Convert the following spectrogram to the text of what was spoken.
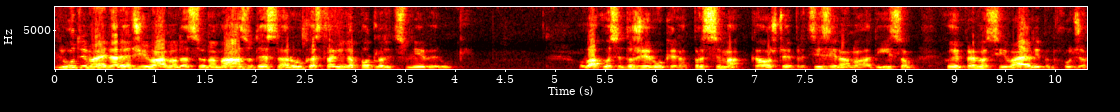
ljudima je naređivano da se u namazu desna ruka stavi na podladicu lijeve ruke. Ovako se drže ruke na prsima, kao što je precizirano hadisom koji prenosi Vajl ibn Huđar.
